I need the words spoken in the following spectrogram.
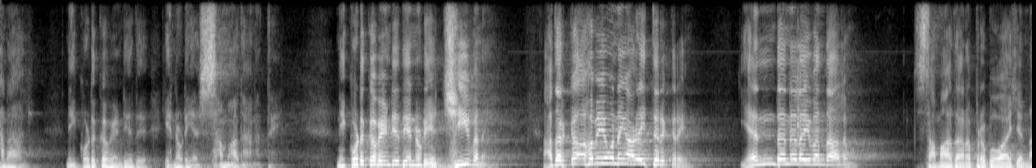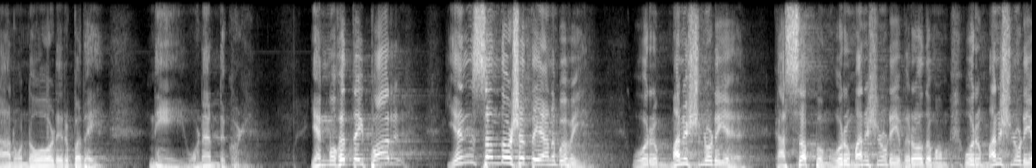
ஆனால் நீ கொடுக்க வேண்டியது என்னுடைய சமாதானத்தை. நீ கொடுக்க வேண்டியது என்னுடைய ஜீவனை. அதற்காகவே உன்னை அழைத்திருக்கிறேன். எந்த நிலை வந்தாலும் சமாதான பிரபுவாகிய நான் உன்னோடு இருப்பதை நீ உணர்ந்து கொள். என் முகத்தை பாரு. என் சந்தோஷத்தை அனுபவி. ஒரு மனுஷனுடைய கசப்பும் ஒரு மனுஷனுடைய விரோதமும் ஒரு மனுஷனுடைய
